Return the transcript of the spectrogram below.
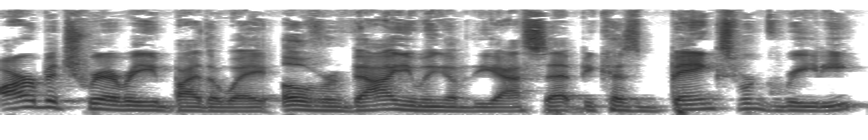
arbitrary, by the way, overvaluing of the asset because banks were greedy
